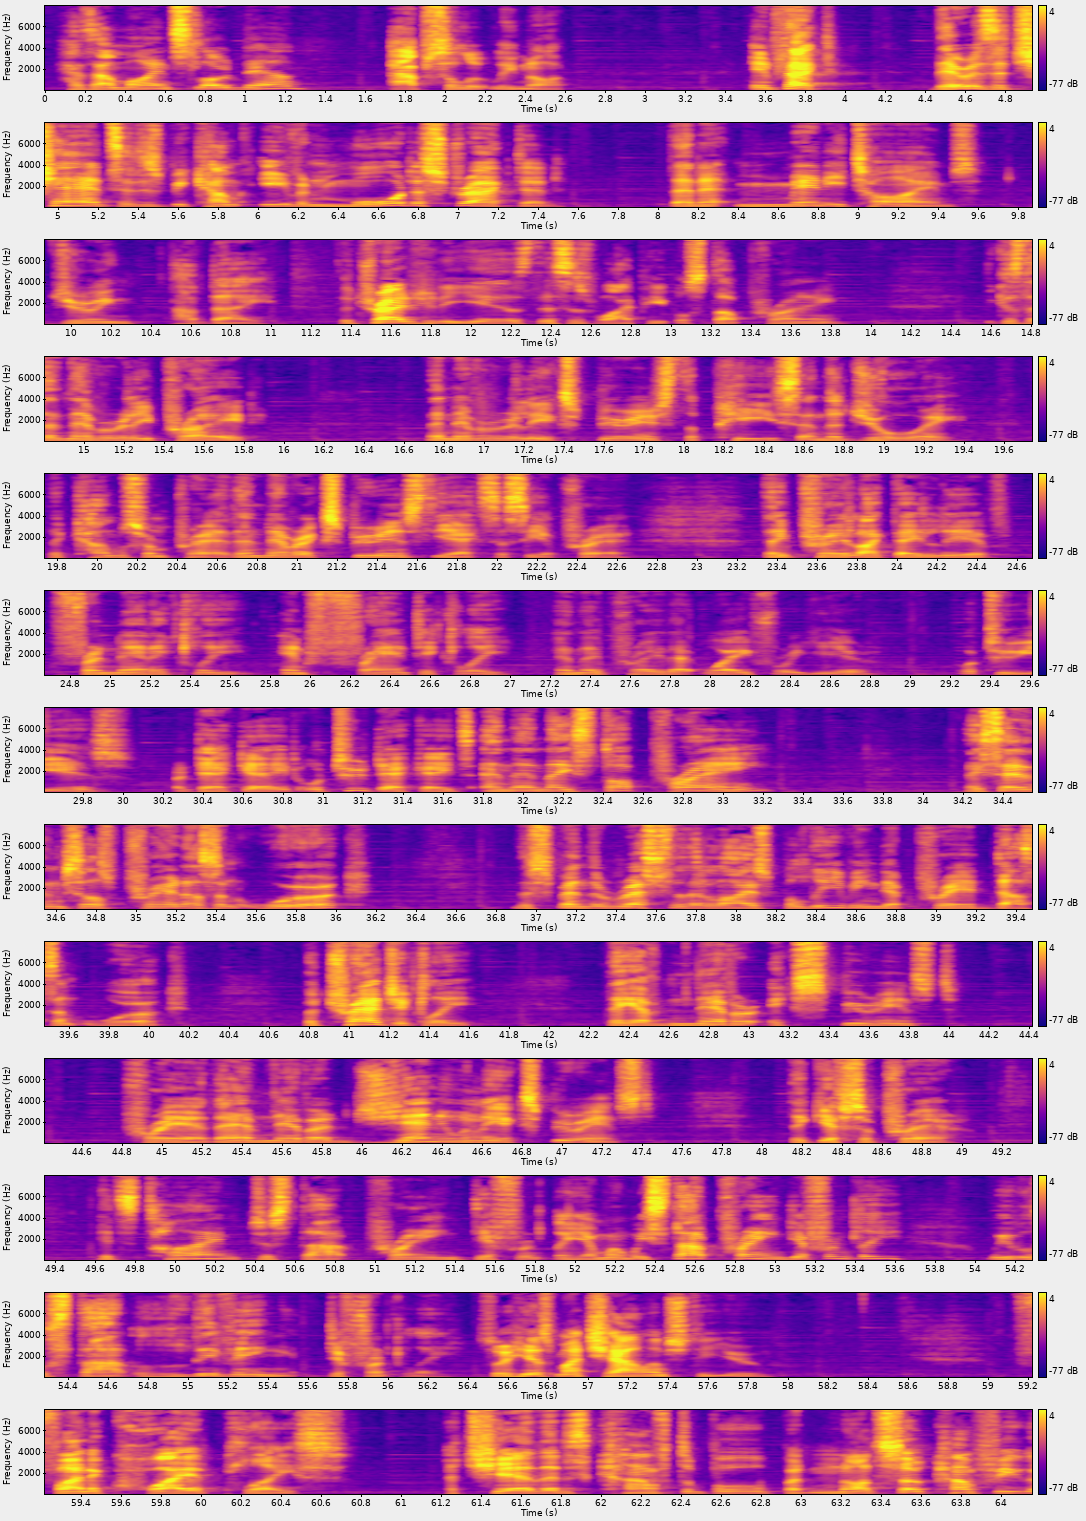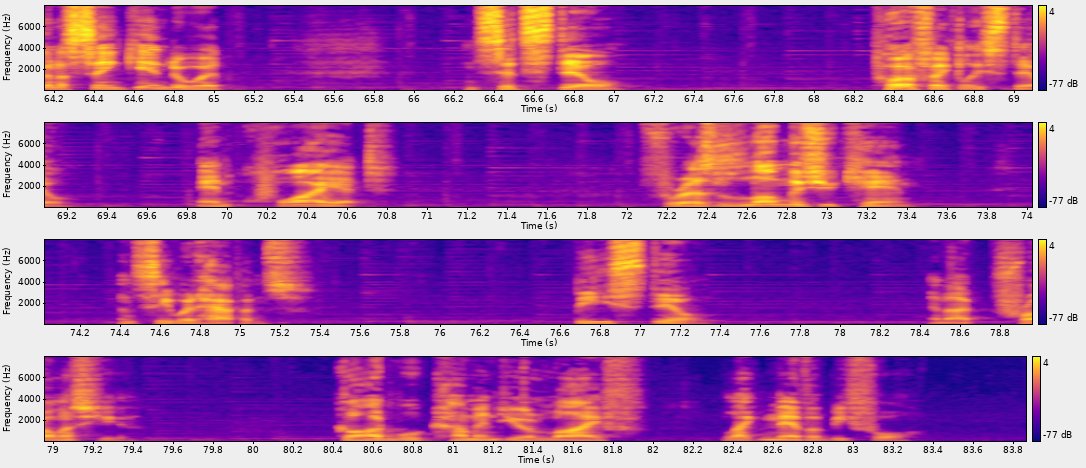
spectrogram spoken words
has our mind slowed down? Absolutely not. In fact, there is a chance it has become even more distracted than at many times during our day. The tragedy is this is why people stop praying because they've never really prayed. They never really experienced the peace and the joy that comes from prayer. They never experienced the ecstasy of prayer. They pray like they live, frenetically and frantically, and they pray that way for a year or two years, a decade or two decades, and then they stop praying. They say to themselves, prayer doesn't work. They spend the rest of their lives believing that prayer doesn't work. But tragically, they have never experienced prayer. They have never genuinely experienced the gifts of prayer. It's time to start praying differently. And when we start praying differently, we will start living differently. So here's my challenge to you find a quiet place, a chair that is comfortable but not so comfy you're going to sink into it, and sit still, perfectly still, and quiet for as long as you can and see what happens. Be still, and I promise you, God will come into your life like never before.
